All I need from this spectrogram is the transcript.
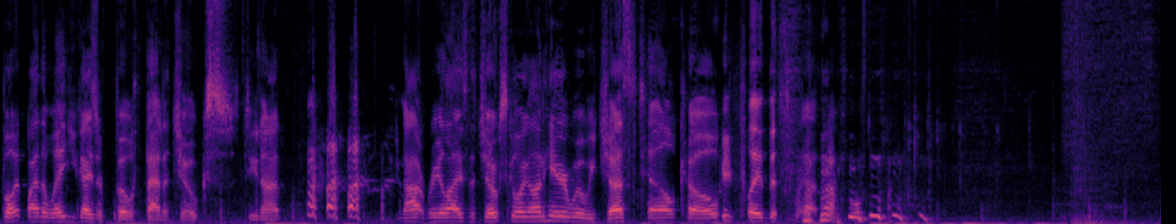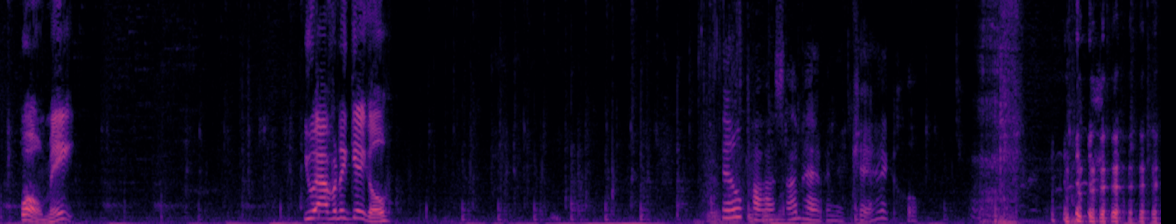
but by the way, you guys are both bad at jokes. Do you not? do not realize the jokes going on here? Will we just tell Co we played this map? Whoa, mate. You having a giggle? no, boss, I'm having a giggle.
